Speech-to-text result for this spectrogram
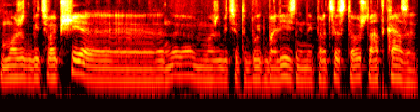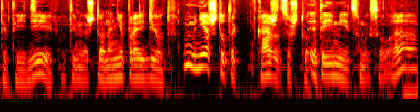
Может быть, вообще, э, может быть, это будет болезненный процесс того, что отказа от этой идеи, вот именно, что она не пройдет. Мне что-то кажется, что это имеет смысл. А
